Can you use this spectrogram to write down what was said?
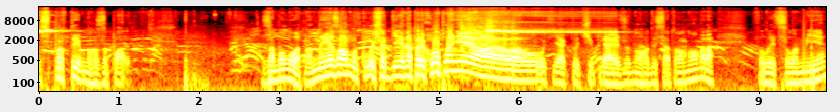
спортивного запалу. Заболотна низом. Кучер діє на перехопленні. Як тут чіпляють з одного 10-го номера. Фалить Соломія.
